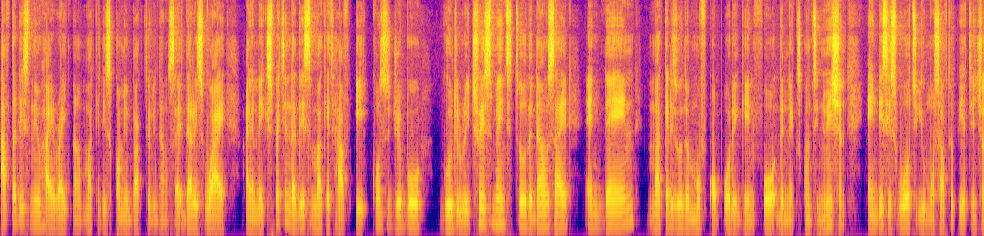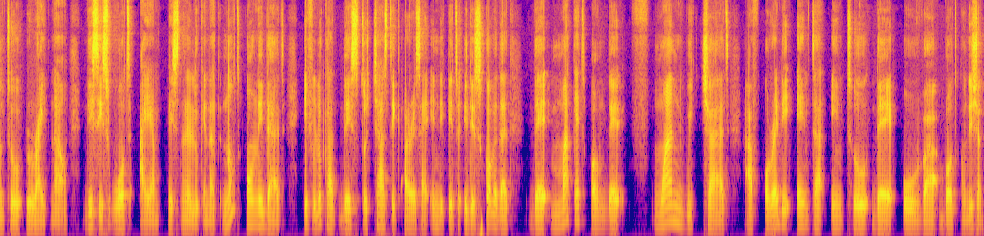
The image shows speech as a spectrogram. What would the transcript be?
After this new high right now market is coming back to the downside. That is why i am expecting that this market have a considerable good retracement to the downside and then market is going to move upward again for the next continuation. And this is what you must have to pay attention to right now. This is what i am personally looking at. Not only that if you look at the stochastic rsi indicator it discovered that the market on the one week chart have already entered into the overbought condition.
